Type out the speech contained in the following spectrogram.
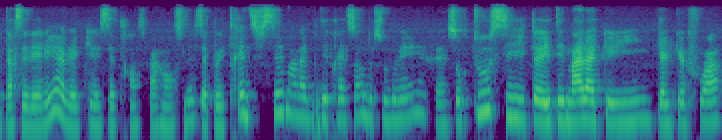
persévérer avec cette transparence-là, ça peut être très difficile dans la dépression de s'ouvrir, euh, surtout si tu as été mal accueilli quelquefois.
